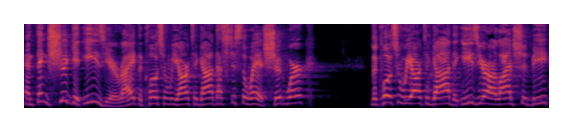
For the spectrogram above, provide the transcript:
and things should get easier, right? The closer we are to God, that's just the way it should work. The closer we are to God, the easier our lives should be.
